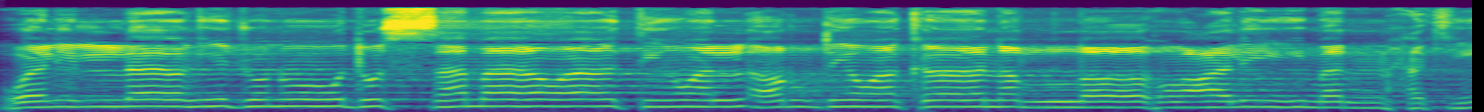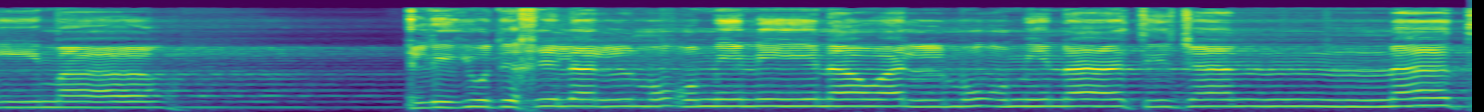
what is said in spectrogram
ولله جنود السماوات والأرض وكان الله عليما حكيما. ليدخل المؤمنين والمؤمنات جنات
